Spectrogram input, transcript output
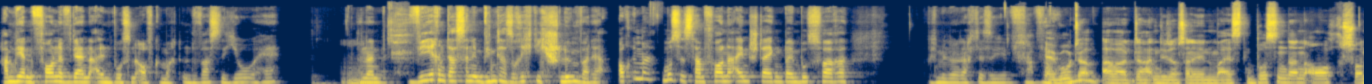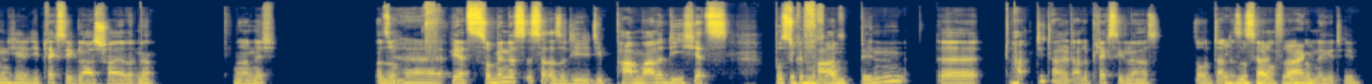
haben die dann vorne wieder in allen Bussen aufgemacht. Und du warst so, jo, hä? Und dann, während das dann im Winter so richtig schlimm war, der auch immer musste es dann vorne einsteigen beim Busfahrer. Wo ich mir nur dachte, so, warum? Ja gut, aber da hatten die doch dann in den meisten Bussen dann auch schon hier die Plexiglasscheibe, ne? Oder nicht? Also Äh, jetzt zumindest ist also die, die paar Male, die ich jetzt Bus Ich muss gefahren bin, äh, hatten die da halt alle Plexiglas. So, und dann ist muss es ja halt auch vollkommen sagen- legitim.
